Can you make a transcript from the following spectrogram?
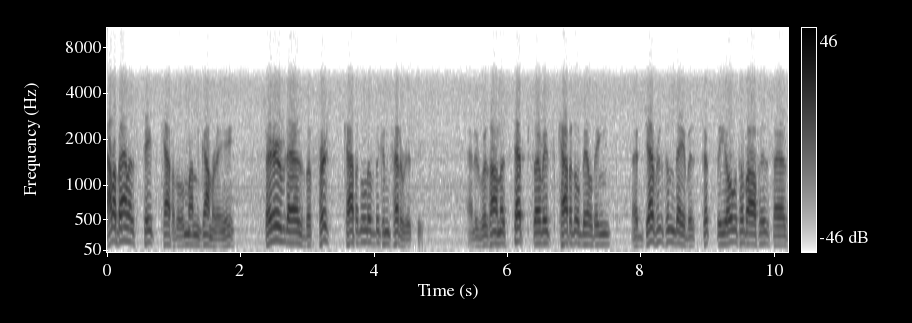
Alabama's state capital, Montgomery, served as the first capital of the Confederacy, and it was on the steps of its Capitol building that Jefferson Davis took the oath of office as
